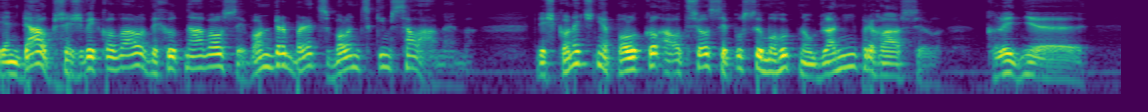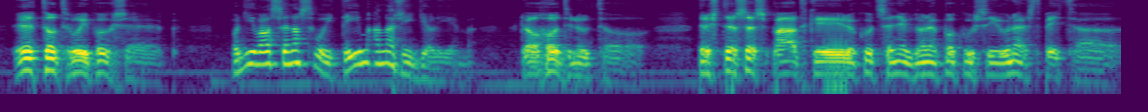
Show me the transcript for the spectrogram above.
jen dál přežvikoval, vychutnával si Wonderbread s bolenským salámem. Když konečně polkl a otřel si pusu mohutnou dlaní, prohlásil. Klidně, je to tvůj pohřeb. Podíval se na svůj tým a nařídil jim. Dohodnu to. Držte se zpátky, dokud se někdo nepokusí unést pita.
